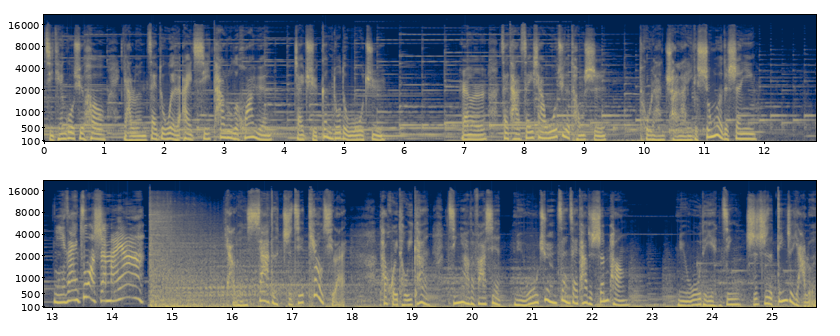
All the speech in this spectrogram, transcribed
几天过去后，亚伦再度为了爱妻踏入了花园，摘取更多的莴苣。然而，在他摘下莴苣的同时，突然传来一个凶恶的声音：“你在做什么呀？”亚伦吓得直接跳起来，他回头一看，惊讶的发现女巫居然站在他的身旁。女巫的眼睛直直的盯着亚伦，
